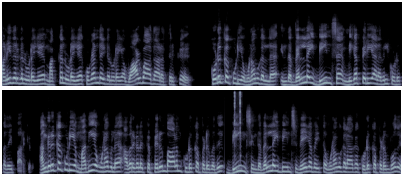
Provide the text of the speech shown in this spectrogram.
மனிதர்களுடைய மக்களுடைய குழந்தைகளுடைய வாழ்வாதாரத்திற்கு கொடுக்கக்கூடிய உணவுகள்ல இந்த வெள்ளை பீன்ஸை மிகப்பெரிய அளவில் கொடுப்பதை பார்க்கிறோம். அங்க இருக்கக்கூடிய மதிய உணவுல அவர்களுக்கு பெரும்பாலும் கொடுக்கப்படுவது பீன்ஸ் இந்த வெள்ளை பீன்ஸ் வேக வைத்த உணவுகளாக கொடுக்கப்படும் போது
